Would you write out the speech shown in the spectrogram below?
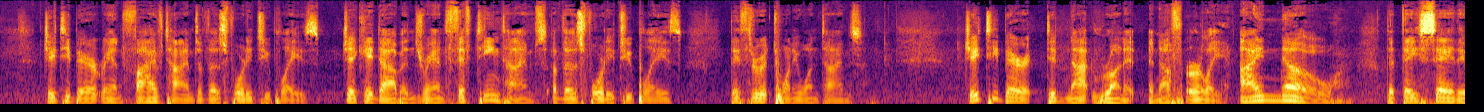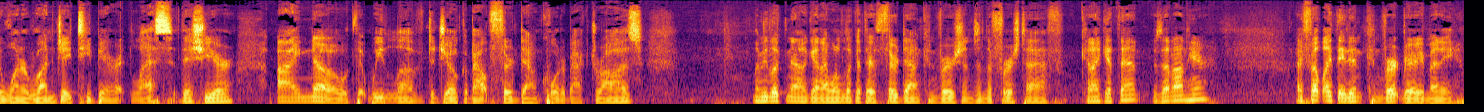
JT Barrett ran five times of those 42 plays. J.K. Dobbins ran 15 times of those 42 plays. They threw it 21 times. JT Barrett did not run it enough early. I know that they say they want to run JT Barrett less this year. I know that we love to joke about third down quarterback draws. Let me look now again. I want to look at their third down conversions in the first half. Can I get that? Is that on here? I felt like they didn't convert very many.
